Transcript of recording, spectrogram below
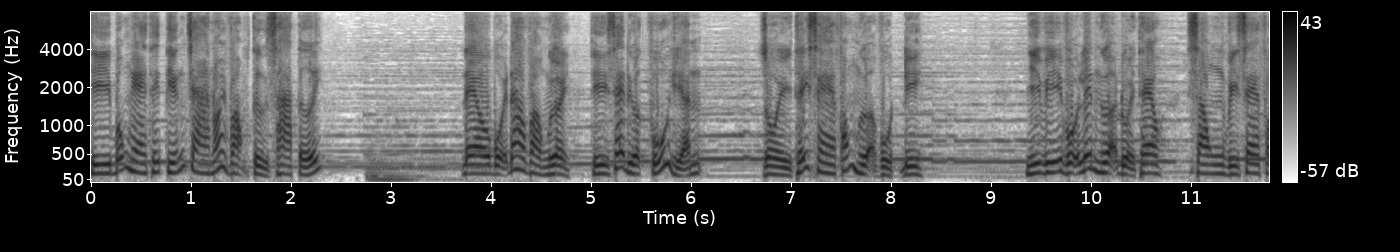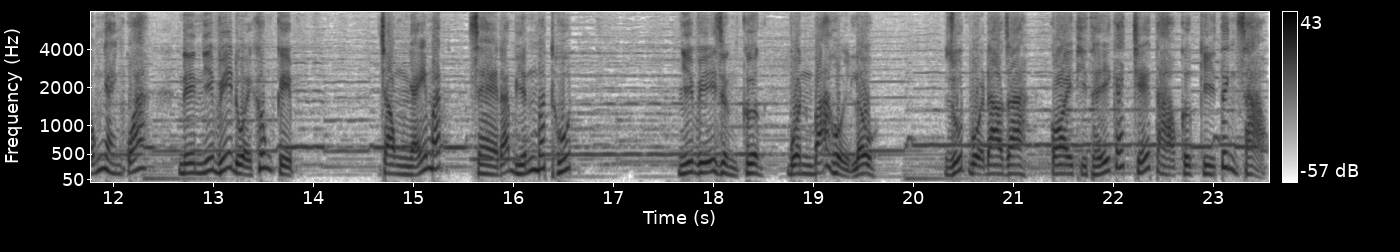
Thì bỗng nghe thấy tiếng cha nói vọng từ xa tới. Đeo bội đao vào người Thì sẽ được phú hiển, Rồi thấy xe phóng ngựa vụt đi. Nhĩ vĩ vội lên ngựa đuổi theo, Xong vì xe phóng nhanh quá, Nên nhĩ vĩ đuổi không kịp trong nháy mắt, xe đã biến mất hút. Nhĩ vĩ dừng cương buồn bã hồi lâu, Rút bội đao ra, Coi thì thấy cách chế tạo cực kỳ tinh xảo.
